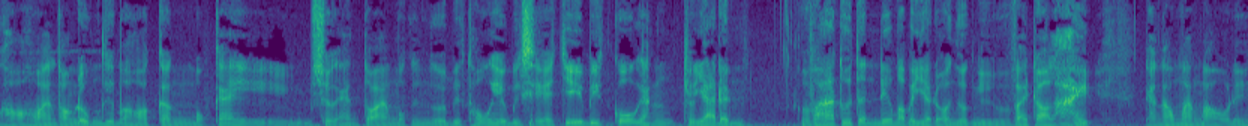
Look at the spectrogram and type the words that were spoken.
họ hoàn toàn đúng khi mà họ cần một cái sự an toàn, một cái người biết thấu hiểu, biết sẻ chia, biết cố gắng cho gia đình. Và tôi tin nếu mà bây giờ đổi ngược như vai trò lại, đàn ông mang bầu đi,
